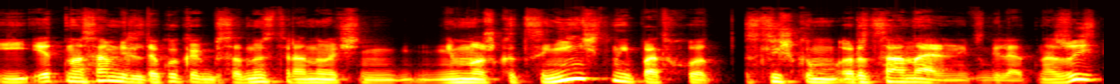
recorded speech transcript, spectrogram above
И это, на самом деле, такой, как бы, с одной стороны, очень немножко циничный подход, слишком рациональный взгляд на жизнь,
